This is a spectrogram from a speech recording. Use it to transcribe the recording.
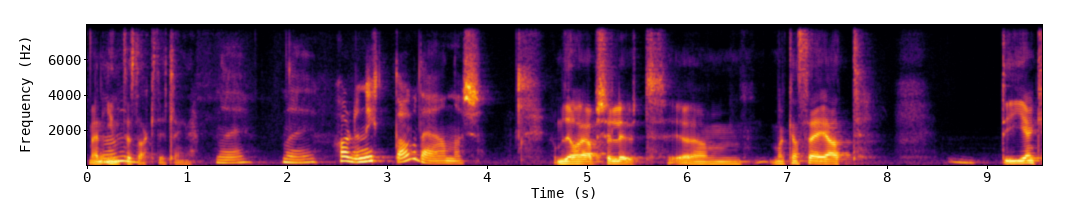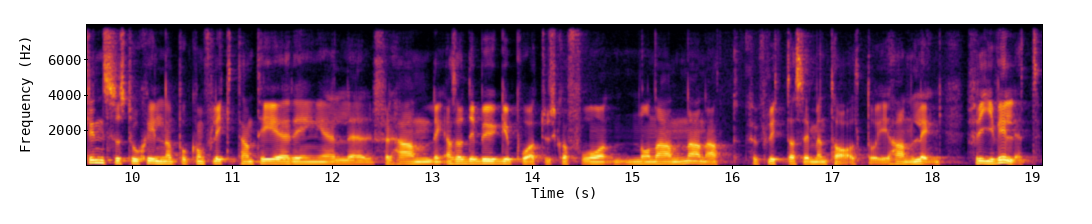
Men inte så aktivt längre. Nej, nej. Har du nytta av det annars? Det har jag absolut. Ehm, Man kan säga att det är egentligen inte så stor skillnad på konflikthantering eller förhandling. Alltså det bygger på att du ska få någon annan att förflytta sig mentalt och i handling frivilligt.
